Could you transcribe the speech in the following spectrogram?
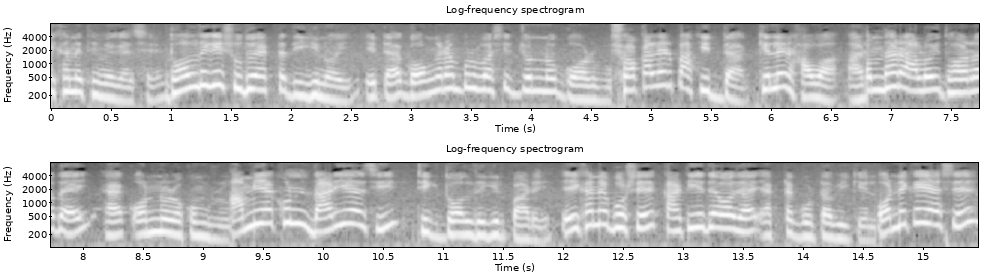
এখানে থেমে গেছে। ধলদিঘি শুধু একটা দিঘি নয়, এটা গঙ্গারামপুরবাসীর জন্য গর্ব। সকালের পাখির ডাক, কেলের হাওয়া আর সন্ধ্যার আলোয় ধরা দেয় এক অন্যরকম রূপ। আমি এখন দাঁড়িয়ে আছি ঠিক দলদিঘির পাড়ে। এইখানে বসে কাটিয়ে দেওয়া যায় একটা গোটা বিকেল। অনেকেই আসে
